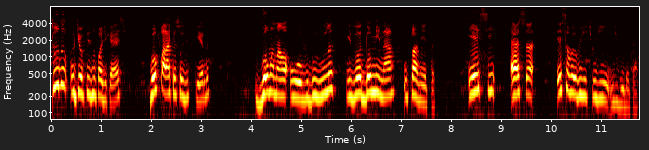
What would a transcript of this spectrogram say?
tudo o que eu fiz no podcast. Vou falar que eu sou de esquerda. Vou mamar o ovo do Lula e vou dominar o planeta. Esse, essa, esse é o meu objetivo de, de vida, cara.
